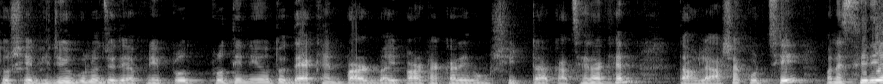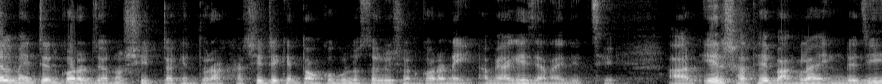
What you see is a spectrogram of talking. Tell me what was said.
তো সেই ভিডিওগুলো যদি আপনি প্রতিনিয়ত দেখেন, পার্ট বাই পার্ট আকারে এবং শিটটা কাছে রাখেন, তাহলে আশা করছি মানে সিরিয়াল মেনটেন করার জন্য শিটটা কিন্তু রাখা। শিটে কিন্তু অঙ্কগুলো সলিউশন করা নেই, আমি আগেই জানাই দিচ্ছি। আর এর সাথে বাংলা, ইংরেজি,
